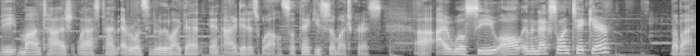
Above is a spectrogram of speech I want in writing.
the montage last time. Everyone seemed to really like that, and I did as well. So thank you so much, Chris. Uh, I will see you all in the next one. Take care. Bye bye.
